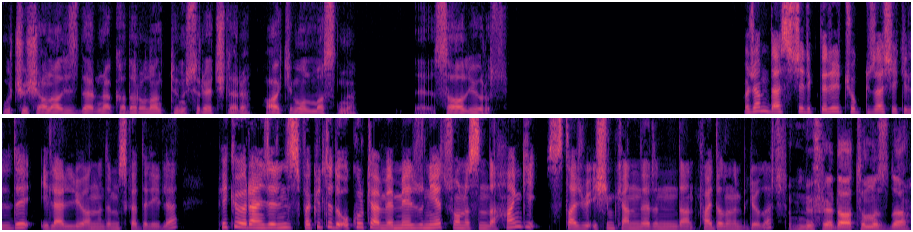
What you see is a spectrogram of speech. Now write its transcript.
uçuş analizlerine kadar olan tüm süreçlere hakim olmasını e, sağlıyoruz. Hocam ders içerikleri çok güzel şekilde ilerliyor anladığımız kadarıyla. Peki öğrencileriniz fakültede okurken ve mezuniyet sonrasında hangi staj ve iş imkanlarından faydalanabiliyorlar? Müfredatımızda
